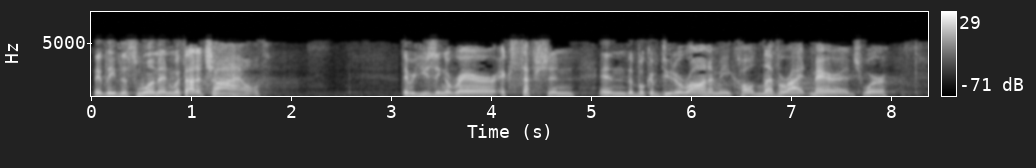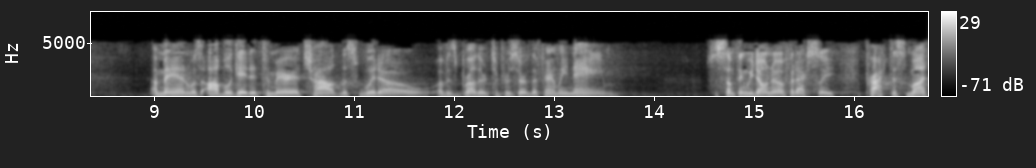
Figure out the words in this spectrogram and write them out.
They leave this woman without a child. They were using a rare exception in the book of Deuteronomy called Levirate marriage, where a man was obligated to marry a childless widow of his brother to preserve the family name. So something we don't know if it actually practiced much,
